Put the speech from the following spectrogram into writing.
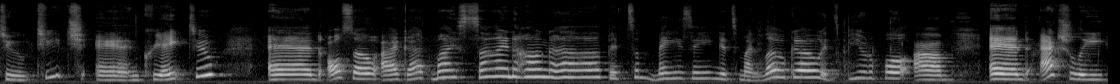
to teach and create to. And also, I got my sign hung up. It's amazing. It's my logo. It's beautiful. Um, and actually,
